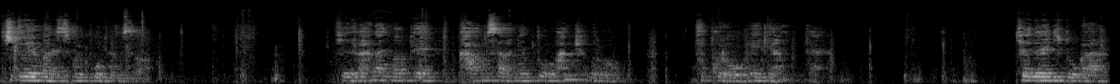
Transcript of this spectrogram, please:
기도의 말씀을 보면서 저희들 하나님 앞에 감사하며 또 한편으로 부끄러워 회개합니다. 저희들의 기도가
